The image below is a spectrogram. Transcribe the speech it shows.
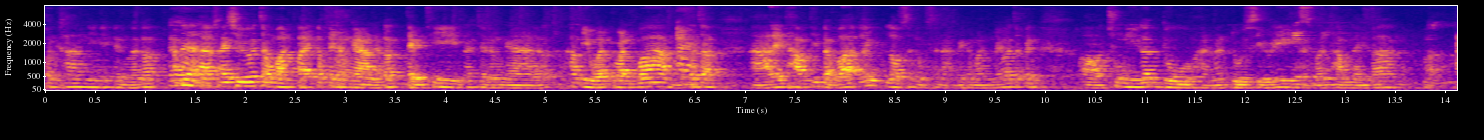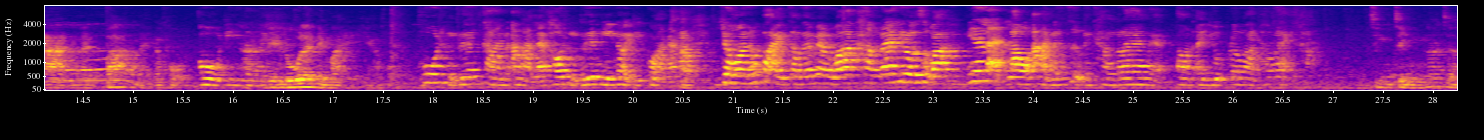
ค่อนข้างนิดนิดนึง แล้วก็ก็เนี่ยครับใช้ชีวิตประจำวันไปก็ไปทำงานแล้วก็เต็มที่ตั้งใจทำงานแล้วถ้ามีวันวันว่างก็จะหาอะไรทำที่แบบว่าเอ้ยเราสนุกสนานไปกับมัน ไม่ว่าจะเป็นเอ่อช่วงนี้ก็ดูหันมาดูซีรีส์หันมาทำอะไรบ้างอ่านอะไรบ้างอะไรครับผมโอ้ดีเลหายเรียนรู้อะไรใหม่ๆครับผม พูดถึงเรื่องการอ่านและเข้าถึงเรื่องนี้หน่อยดีกว่านะครัคะ บ ย้อนเข้าไปจำได้ไหมว่าครั้งแรกที่เรารู้สึกว่าเนี่ยแหละเราอ่านหนังสือเป็นครั้งแรกเนี่ยตอนอายุประมาณเท่าไหร่คะ จริง ๆ น่าจะ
